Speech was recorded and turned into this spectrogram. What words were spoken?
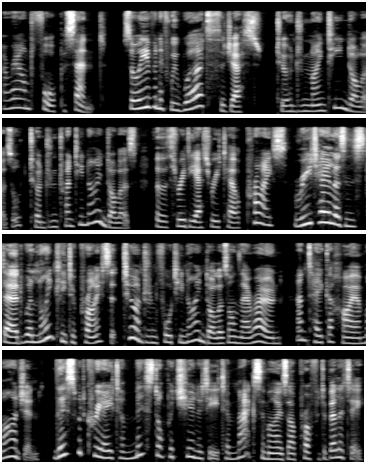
around 4%. So even if we were to suggest $219 or $229 for the 3DS retail price, retailers instead were likely to price at $249 on their own and take a higher margin. This would create a missed opportunity to maximise our profitability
